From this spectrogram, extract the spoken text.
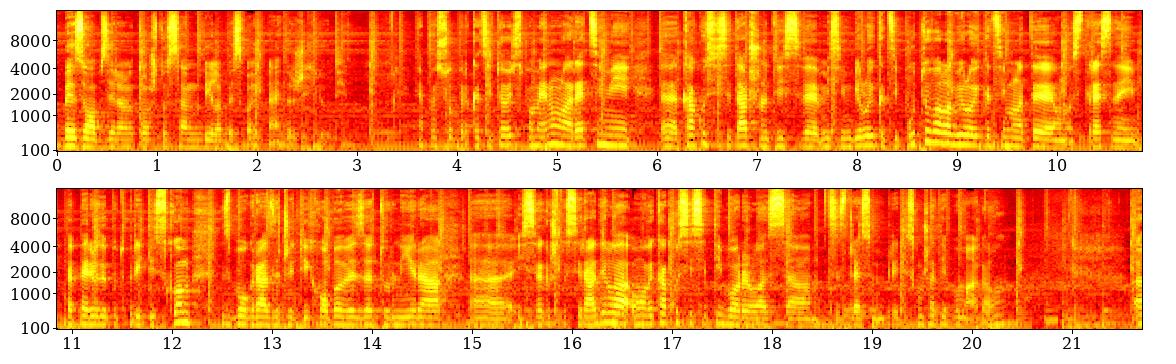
bez obzira na to što sam bila bez svojih najdržih ljudi. E pa super, kad si to već spomenula, reci mi e, kako si se tačno ti sve, mislim, bilo i kad si putovala, bilo i kad si imala te ono, stresne periode pod pritiskom zbog različitih obaveza, turnira e, i svega što si radila, ovaj, kako si se ti borila sa, sa stresom i pritiskom, šta ti je pomagalo? Uh,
